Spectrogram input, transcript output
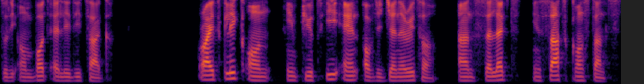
to the onboard LED tag. Right-click on Input EN of the generator and select Insert Constant.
